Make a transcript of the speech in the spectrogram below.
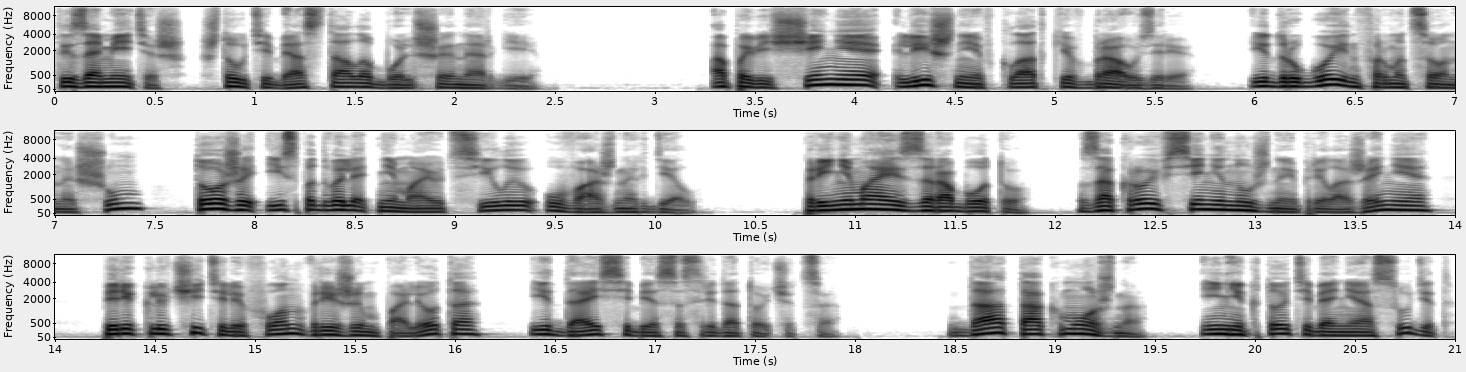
ты заметишь, что у тебя стало больше энергии оповещения, лишние вкладки в браузере и другой информационный шум тоже исподволь отнимают силы у важных дел. Принимаясь за работу, закрой все ненужные приложения, переключи телефон в режим полета и дай себе сосредоточиться. Да, так можно, и никто тебя не осудит,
